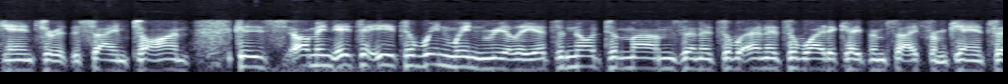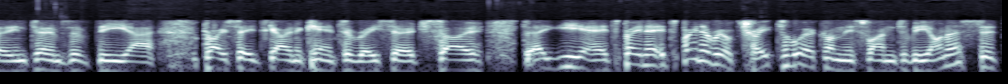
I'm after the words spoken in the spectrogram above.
cancer at the same time. Because I mean, it's a, it's a win-win really. It's a nod to mums, and it's a and it's a way to keep them safe from cancer in terms of the uh, proceeds going to cancer research. So uh, yeah, it's been a, it's been a real treat to work on this one. To be honest, it's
